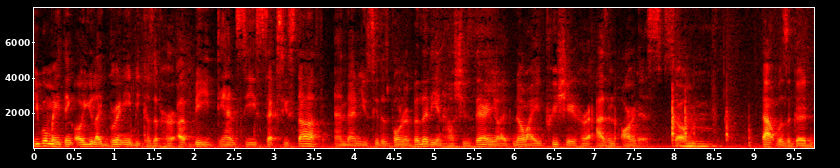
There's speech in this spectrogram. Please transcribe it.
people may think, oh, you like Britney because of her upbeat, dancey, sexy stuff, and then you see this vulnerability and how she's there, and you're like, no, I appreciate her as an artist. So Mm-hmm. that was a good,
